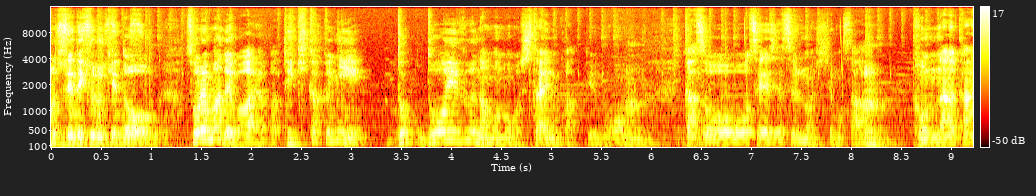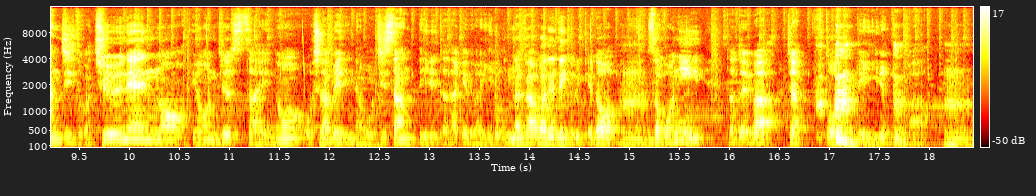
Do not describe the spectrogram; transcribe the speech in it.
のうち出てくるけどそれまではやっぱ的確にどどういうふうなものをしたいのかっていうのを、うん。画像を生成するのにしてもさ、うん。こんな感じとか中年の40歳のおしゃべりなおじさんって入れただけではいろんな顔が出てくるけど、うん。そこに例えばじゃあ太っているとかうん。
